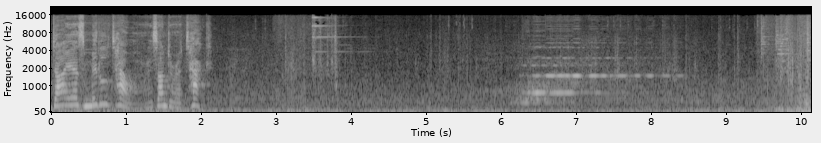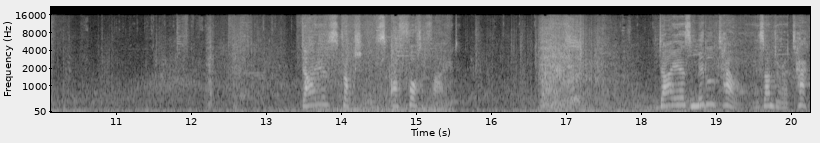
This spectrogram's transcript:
Dire's middle tower is under attack. Structures are fortified. Dire's middle tower is under attack.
